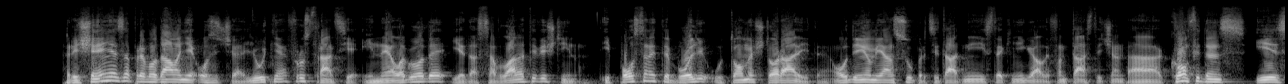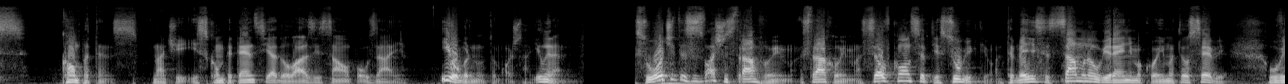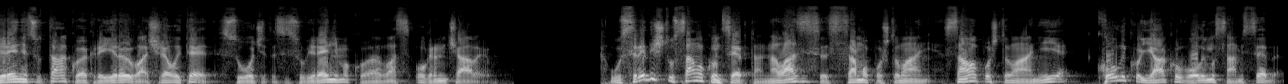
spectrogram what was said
Rješenje za prevladavanje osjećaja ljutnje, frustracije i nelagode je da savladate vještinu i postanete bolji u tome što radite. Ovdje imam jedan super citat, nije iz te knjige, ali fantastičan. Confidence is competence. Znači, iz kompetencija dolazi samopouzdanje. I obrnuto možda, ili ne. Suočite se s vašim strahovima. strahovima. Self-concept je subjektivan, temelji se samo na uvjerenjima koje imate o sebi. Uvjerenja su ta koja kreiraju vaš realitet. Suočite se s uvjerenjima koja vas ograničavaju. U središtu samog koncepta nalazi se samopoštovanje. Samopoštovanje je koliko jako volimo sami sebe.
